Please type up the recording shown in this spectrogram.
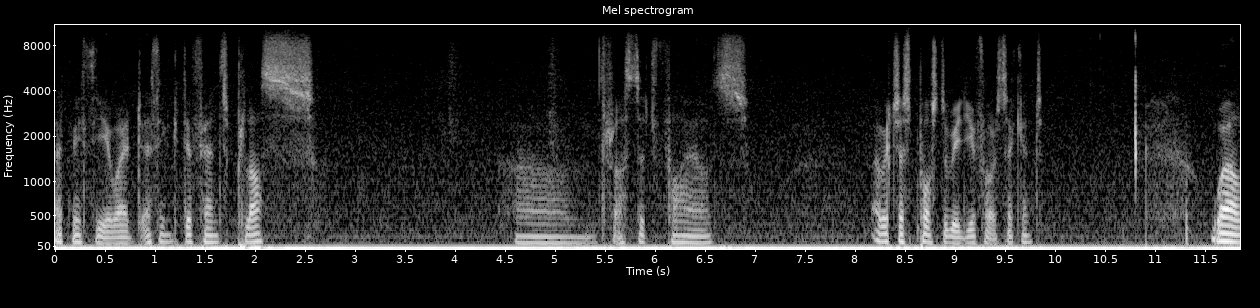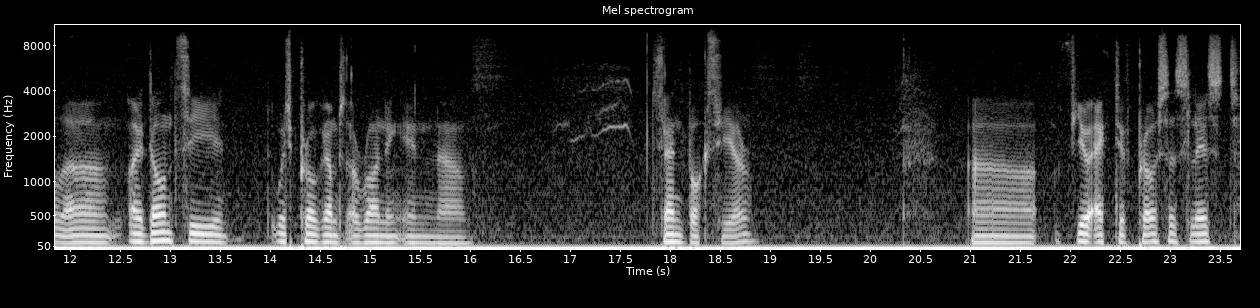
let me see what I think defense plus um, trusted files. I will just pause the video for a second. Well uh, I don't see which programs are running in uh, sandbox here. Uh, view active process list.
